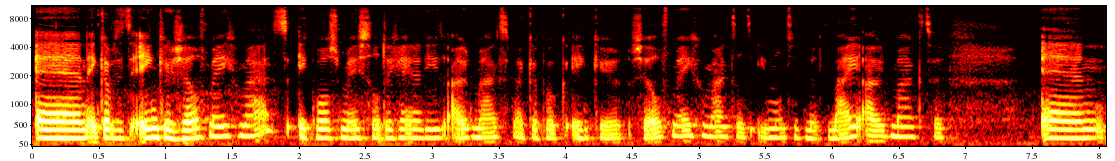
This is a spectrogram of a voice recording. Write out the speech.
En ik heb dit één keer zelf meegemaakt. Ik was meestal degene die het uitmaakte. Maar ik heb ook één keer zelf meegemaakt dat iemand het met mij uitmaakte. En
